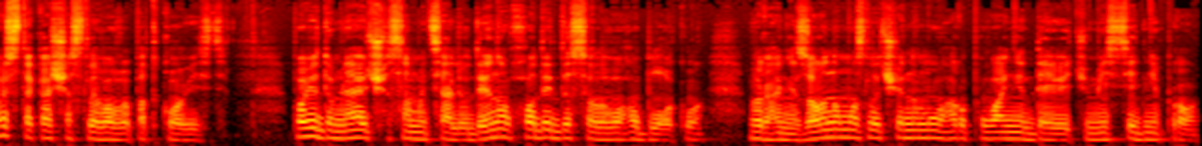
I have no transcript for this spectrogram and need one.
Ось така щаслива випадковість. Повідомляють, що саме ця людина входить до силового блоку в організованому злочинному угрупуванні 9 у місті Дніпро.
